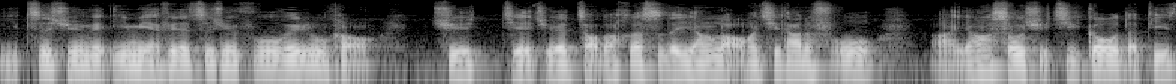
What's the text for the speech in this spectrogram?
以咨询为以免费的咨询服务为入口，去解决找到合适的养老和其他的服务啊，然后收取机构的地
